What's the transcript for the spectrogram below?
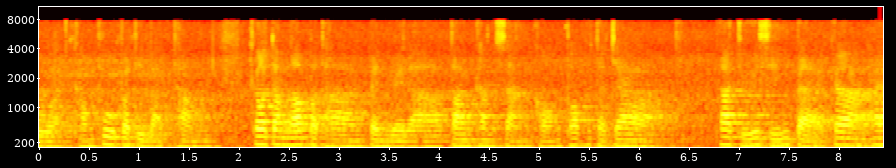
บวชของผู้ปฏิบัติธรรม ก็ต้องรับประทานเป็นเวลาตามคำสั่งของพระพุทธเจ้า ถ้าถือศีลแปดก็ให้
